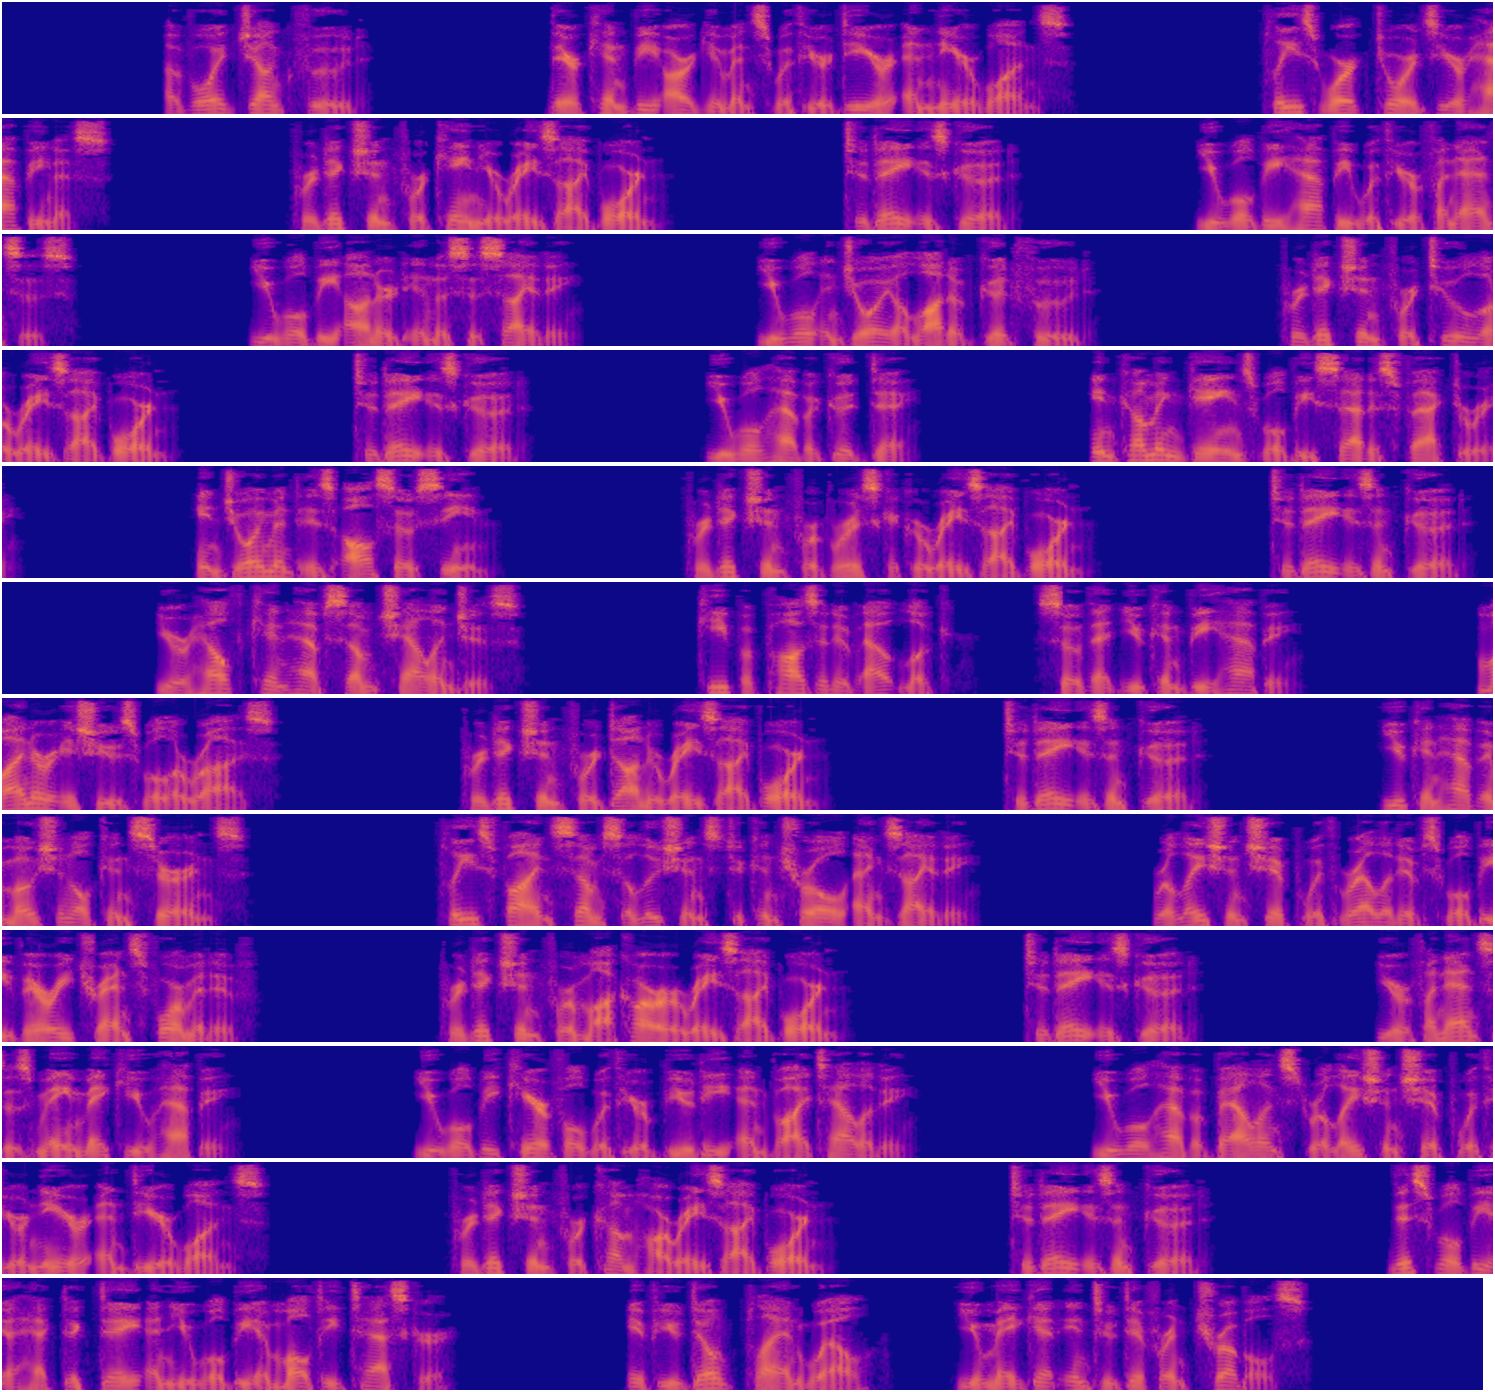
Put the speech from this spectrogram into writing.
Avoid junk food. There can be arguments with your dear and near ones. Please work towards your happiness. Prediction for Kanya I born. Today is good. You will be happy with your finances. You will be honored in the society. You will enjoy a lot of good food. Prediction for Tula I born. Today is good you will have a good day. Incoming gains will be satisfactory. Enjoyment is also seen. Prediction for Vrischika I born. Today isn't good. Your health can have some challenges. Keep a positive outlook, so that you can be happy. Minor issues will arise. Prediction for Dhanu I born. Today isn't good. You can have emotional concerns. Please find some solutions to control anxiety. Relationship with relatives will be very transformative. Prediction for Makara I born. Today is good. Your finances may make you happy. You will be careful with your beauty and vitality. You will have a balanced relationship with your near and dear ones. Prediction for Kumbha I born. Today isn't good. This will be a hectic day and you will be a multitasker. If you don't plan well, you may get into different troubles.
